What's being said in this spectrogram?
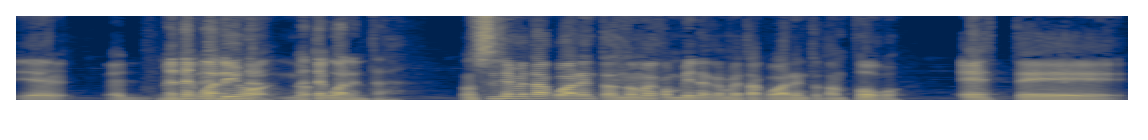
y él- él- Mete él 40. dijo, no, mete 40. no sé si meta 40, no me conviene que meta 40 tampoco. Este.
